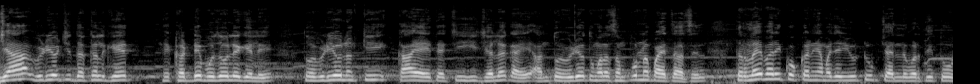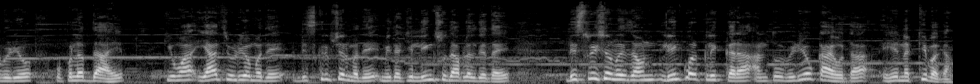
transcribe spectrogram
ज्या व्हिडिओची दखल घेत हे खड्डे बुजवले गेले तो व्हिडिओ नक्की काय आहे त्याची ही झलक आहे आणि तो व्हिडिओ तुम्हाला संपूर्ण पाहायचा असेल तर लय भारी कोकण या माझ्या यूट्यूब चॅनलवरती तो व्हिडिओ उपलब्ध आहे. किंवा याच व्हिडिओमध्ये डिस्क्रिप्शनमध्ये मी त्याची लिंकसुद्धा आपल्याला देत आहे. डिस्क्रिप्शनमध्ये जाऊन लिंकवर क्लिक करा आणि तो व्हिडिओ काय होता हे नक्की बघा.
